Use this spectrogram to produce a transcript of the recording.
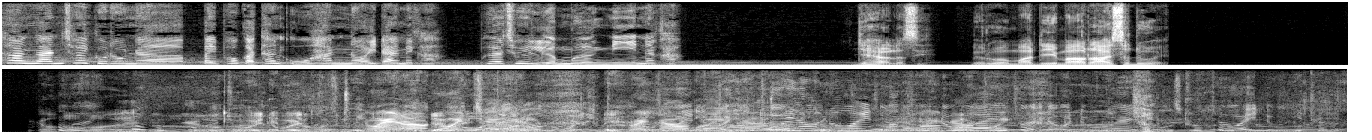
ถ้างั้นช่วยกรุณาไปพบกับท่านอูฮันหน่อยได้ไหมคะ เพื่อช่วยเหลือเมืองนี้นะคะ แย่ละสิ ไม่รู้ว่ามาดีมาร้ายซะด้วย ช่วยด้วยช่วยเราด้วยช่วยเราด้วยช่วยเราด้วยช่วยเราด้วยช่วยเราด้วยช่วยเราด้วยช่วยด้วยเถอะ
